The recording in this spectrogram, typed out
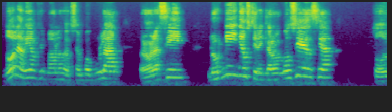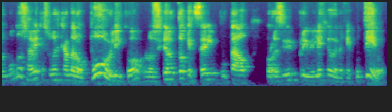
no le habían firmado los de Acción Popular, pero ahora sí, los niños tienen cargo de conciencia, todo el mundo sabe que es un escándalo público, ¿no es cierto?, que ser imputado por recibir privilegio del Ejecutivo.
